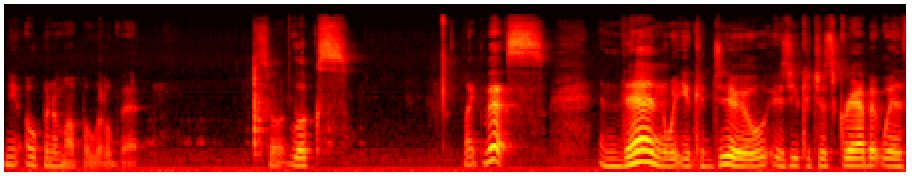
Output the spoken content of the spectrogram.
And you open them up a little bit. So it looks like this. And then what you could do is you could just grab it with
